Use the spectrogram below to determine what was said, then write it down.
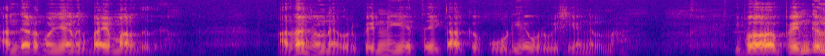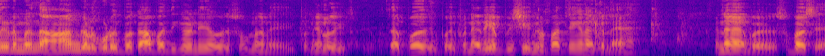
அந்த இடம் கொஞ்சம் எனக்கு பயமாக இருந்தது. அதான் சொன்னேன் ஒரு பெண்ணியத்தை காக்கக்கூடிய ஒரு விஷயங்கள்னா. இப்போ பெண்களிடமிருந்து ஆண்களை கூட இப்போ காப்பாற்றிக்க வேண்டிய ஒரு சூழ்நிலை இப்போ நிலவிட்டு தற்போது இப்போ இப்போ நிறைய விஷயங்கள் பார்த்தீங்கன்னாக்கண்ணே என்ன இப்போ சுபாஷே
